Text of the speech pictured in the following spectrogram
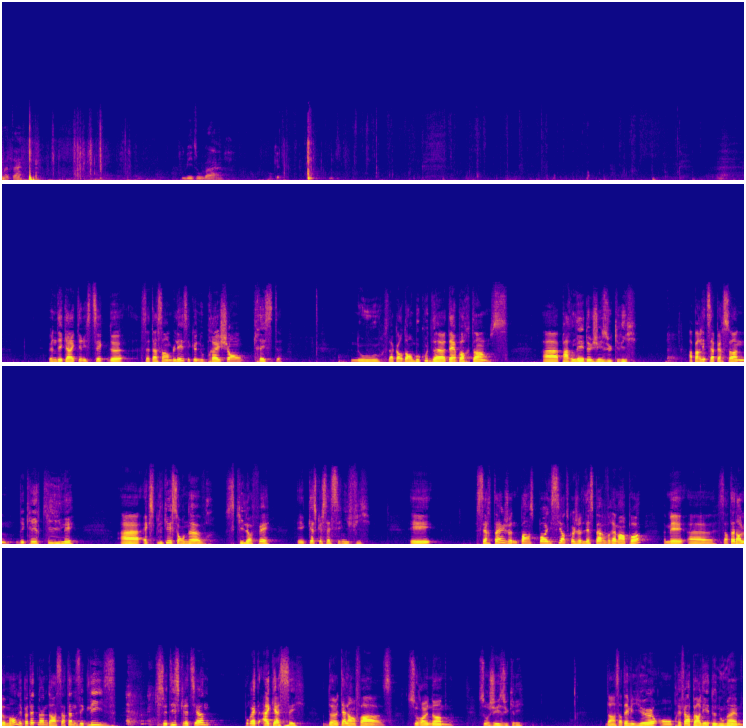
Matin. Il est ouvert. OK. Une des caractéristiques de cette assemblée, c'est que nous prêchons Christ. Nous accordons beaucoup d'importance à parler de Jésus-Christ, à parler de sa personne, d'écrire qui il est, à expliquer son œuvre, ce qu'il a fait et qu'est-ce que ça signifie. Et certains, je ne pense pas ici, en tout cas je ne l'espère vraiment pas, mais euh, certains dans le monde et peut-être même dans certaines églises qui se disent chrétiennes pourraient être agacés d'un tel emphase sur un homme, sur Jésus-Christ. Dans certains milieux, on préfère parler de nous-mêmes,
